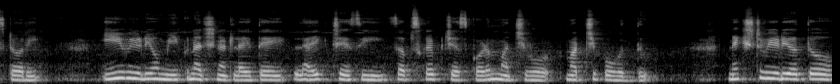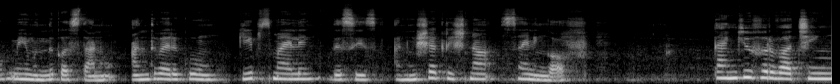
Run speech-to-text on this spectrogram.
స్టోరీ. ఈ వీడియో మీకు నచ్చినట్లయితే లైక్ చేసి సబ్స్క్రైబ్ చేసుకోవడం మర్చిపో మర్చిపోవద్దు. నెక్స్ట్ వీడియోతో మీ ముందుకు వస్తాను అంతవరకు keep smiling. This is Anusha Krishna signing off. Thank you for watching.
